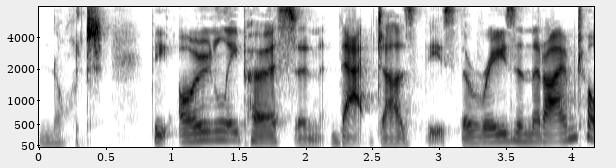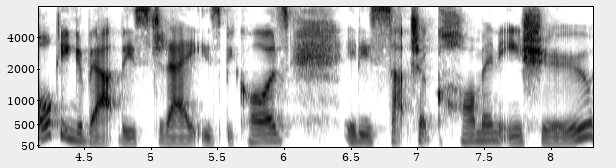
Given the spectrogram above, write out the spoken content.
not the only person that does this. The reason that I'm talking about this today is because it is such a common issue.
